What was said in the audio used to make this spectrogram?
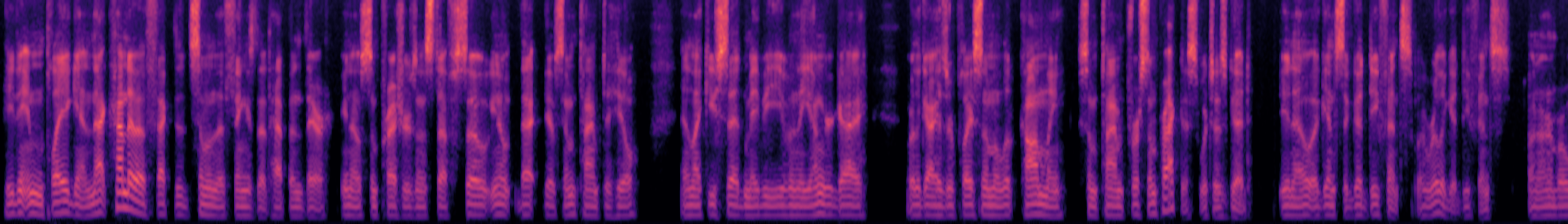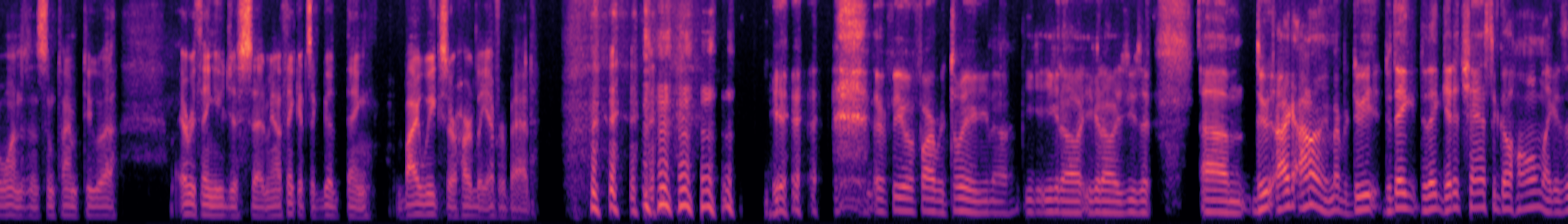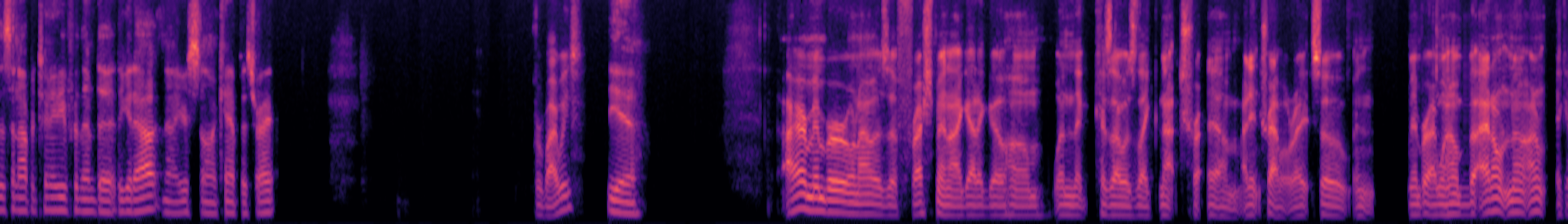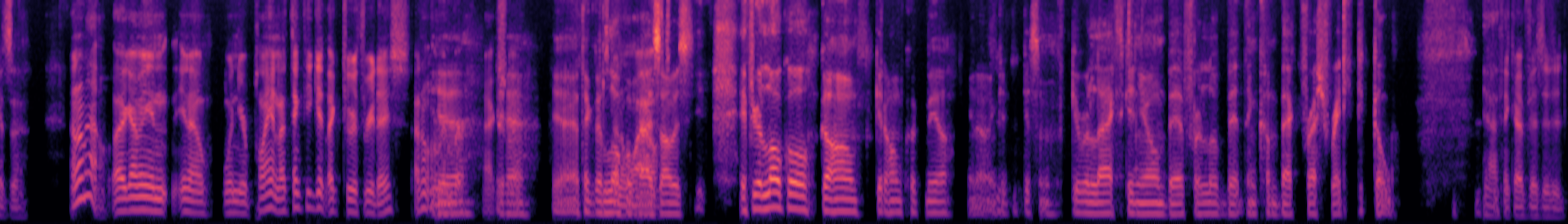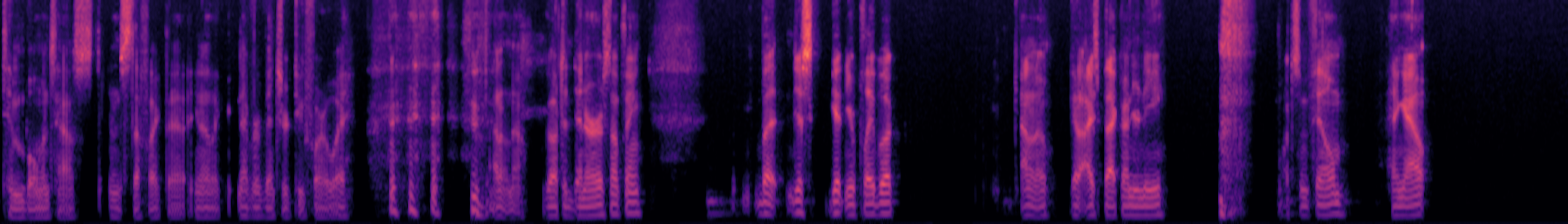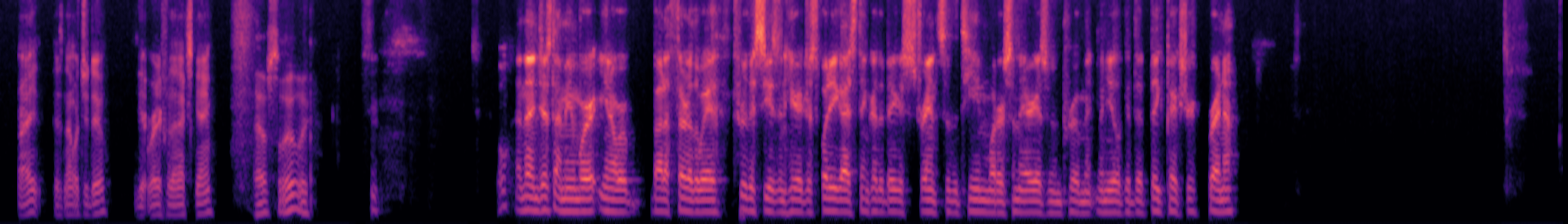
he didn't play again. That kind of affected some of the things that happened there. You know, some pressures and stuff. So you know that gives him time to heal. And like you said, maybe even the younger guy or the guy who's replacing him, a little Conley, some time for some practice, which is good. You know, against a good defense, a really good defense on our number ones, and some time to uh, everything you just said. I mean, I think it's a good thing. Bye weeks are hardly ever bad. yeah, they're few and far between. You know, you, you can all, you can always use it. Um, do I, I don't remember. Do you, do they do they get a chance to go home? Like, is this an opportunity for them to, to get out? No, you're still on campus, right? For bye weeks? Yeah. I remember when I was a freshman, I got to go home when the because I was like not tra- um, I didn't travel right. So and remember I went home, but I don't know. I don't think it's a I don't know. Like, I mean, you know, when you're playing, I think you get like two or three days. I don't remember yeah, actually. Yeah. Yeah. I think the it's local guys always, if you're local, go home, get a home cooked meal, you know, mm-hmm. get, get some, get relaxed, get in your own bed for a little bit, then come back fresh, ready to go. Yeah. I think I visited Tim Bowman's house and stuff like that, you know, like never ventured too far away. Mm-hmm. I don't know, go out to dinner or something, but just get in your playbook. I don't know, get an ice pack on your knee, watch some film, hang out, right? Isn't that what you do? Get ready for the next game. Absolutely. Cool. And then just, I mean, we're you know we're about a third of the way through the season here. Just what do you guys think are the biggest strengths of the team? What are some areas of improvement when you look at the big picture right now?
